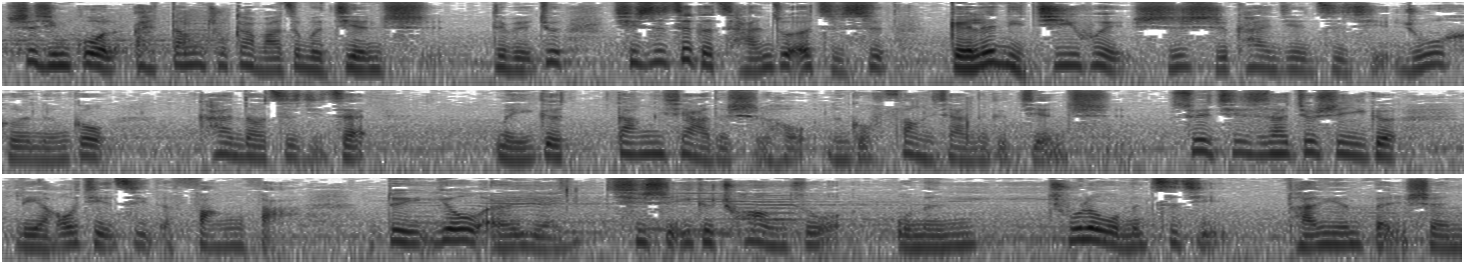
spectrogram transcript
事情过了，哎，当初干嘛这么坚持，对不对？就其实这个缠住，而只是给了你机会，时时看见自己如何能够看到自己在每一个当下的时候能够放下那个坚持。所以其实它就是一个了解自己的方法。对优而言，其实一个创作，我们除了我们自己团员本身，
